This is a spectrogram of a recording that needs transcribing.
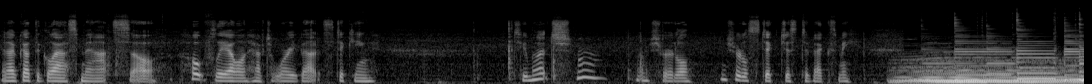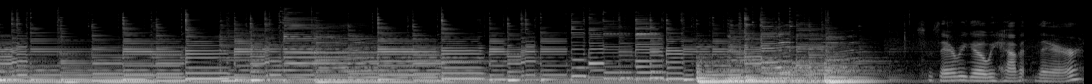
and I've got the glass mat, so hopefully I won't have to worry about it sticking too much. Hmm. I'm sure it'll, I'm sure it'll stick just to vex me. There we go, we have it there.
